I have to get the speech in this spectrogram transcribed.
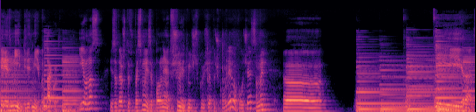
перед ми, перед ми, вот так вот. И у нас из-за того, что восьмые заполняют всю ритмическую сеточку влево, получается мы... э, И раз.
